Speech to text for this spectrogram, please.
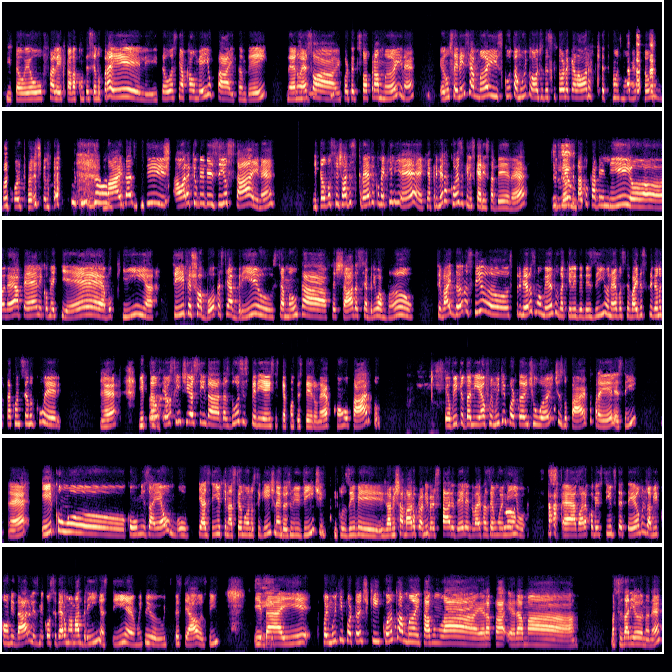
então eu falei o que estava acontecendo para ele. Então, assim, acalmei o pai também, né? Não é só importante só para a mãe, né? Eu não sei nem se a mãe escuta muito o áudio do escritor naquela hora, porque tem uns momentos tão importantes, né? Mas, assim, a hora que o bebezinho sai, né? Então você já descreve como é que ele é, que é a primeira coisa que eles querem saber, né? Que então lindo. você tá com o cabelinho, né? A pele, como é que é, a boquinha, se fechou a boca, se abriu, se a mão tá fechada, se abriu a mão você vai dando assim os primeiros momentos daquele bebezinho, né? Você vai descrevendo o que está acontecendo com ele. Né? Então, eu senti assim da, das duas experiências que aconteceram, né, com o parto. Eu vi que o Daniel foi muito importante o antes do parto para ele, assim, né? E com o com o Misael, o piazinho que nasceu no ano seguinte, né, em 2020, inclusive já me chamaram para o aniversário dele, ele vai fazer um aninho é, agora, comecinho de setembro, já me convidaram, eles me consideram uma madrinha, assim, é muito, muito especial, assim. E Sim. daí foi muito importante que enquanto a mãe estavam lá, era, era uma, uma cesariana, né?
